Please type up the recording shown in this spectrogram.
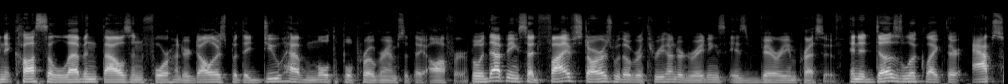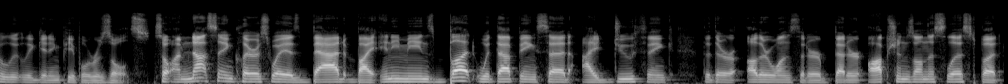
and it costs $11,400, but they do have multiple programs that they offer. But with that being said, five stars with over 300 ratings is very impressive. And it does look like they're absolutely getting people results. So I'm not saying Clarusway is bad by any means, but with that being said, I do think that there are other ones that are better options on this list, but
